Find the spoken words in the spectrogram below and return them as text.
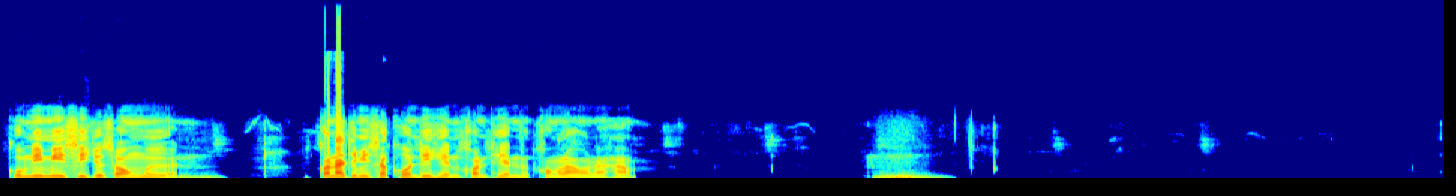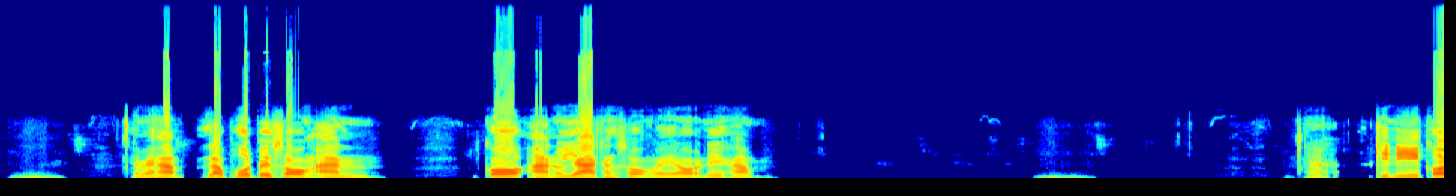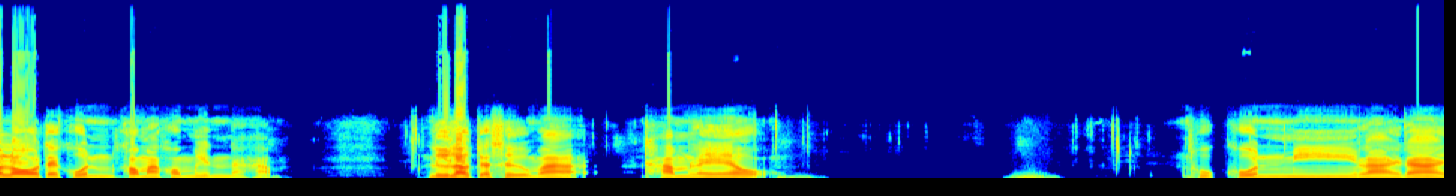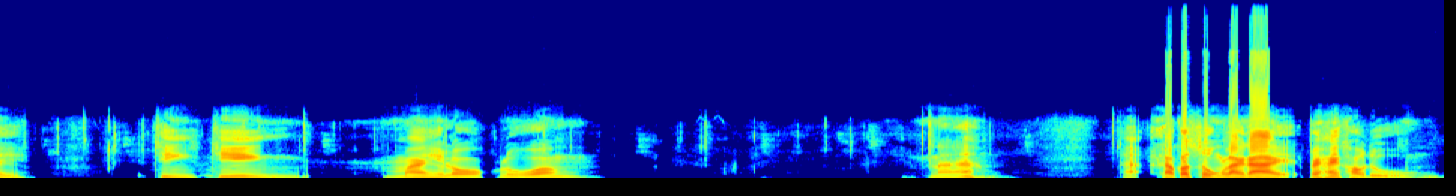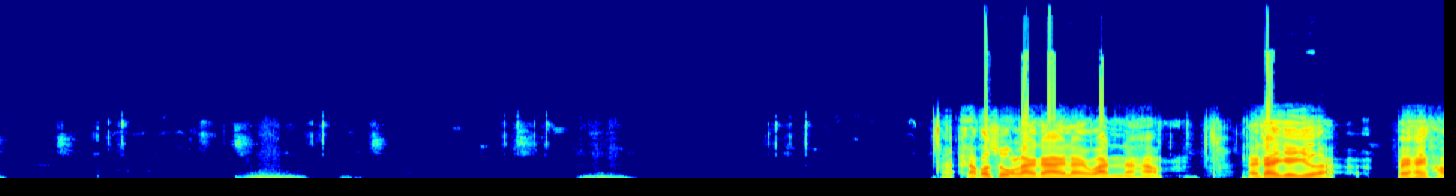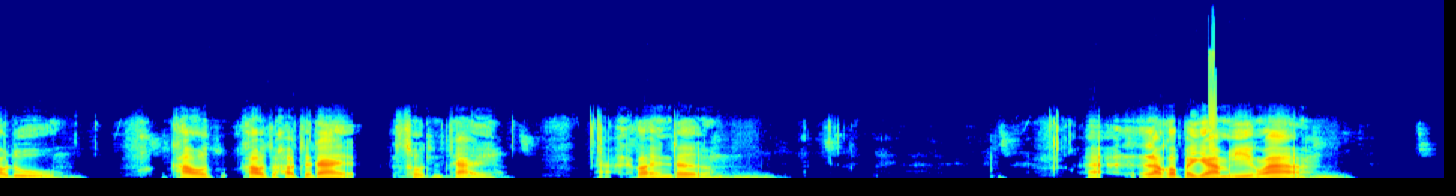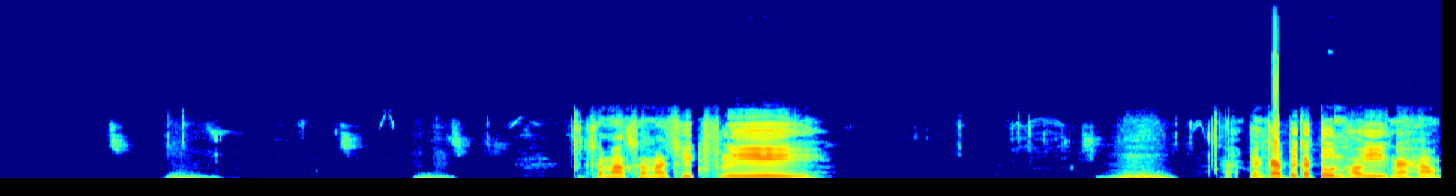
กลุ่มนี้มี 4.2 หมื่น ก็น่าจะมีสักคนที่เห็นคอนเทนต์ของเรานะครับ เห็นไหมครับ เราโพสต์ไปสองอัน ก็อนุญาตทั้งสองแล้วนี่ครับทีนี้ก็รอแต่คนเข้ามาคอมเมนต์นะครับ หรือเราจะเสริมว่าทำแล้ว ทุกคนมีรายได้ จริง ๆ ไม่หลอกลวง นะอะแล้วก็ส่งรายได้ไปให้เขาดูเราก็ส่งรายได้รายวันนะครับ รายได้เยอะๆ ไปให้เขาดู เขาเขาเขาจะได้สนใจ แล้วก็ enter เราก็ไปย้ำอีกว่า สมัครสมาชิกฟรี เป็นการไปกระตุ้นเขาอีกนะครับ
